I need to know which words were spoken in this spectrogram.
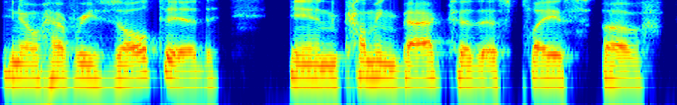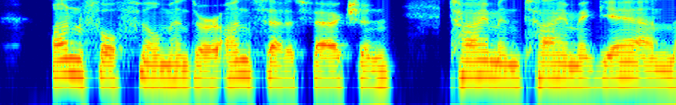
you know, have resulted in coming back to this place of unfulfillment or unsatisfaction time and time again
